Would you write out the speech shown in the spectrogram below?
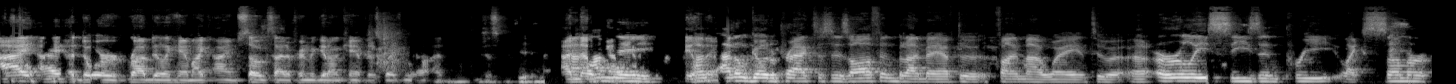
I, I adore Rob Dillingham. I, I am so excited for him to get on campus, but you know, I just I know I, may, I, don't go to practices often, but I may have to find my way into a, a early season pre like summer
